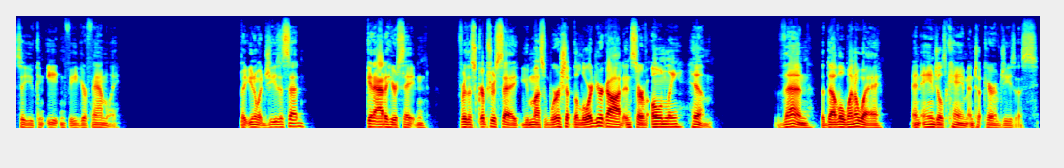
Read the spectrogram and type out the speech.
so you can eat and feed your family? But you know what Jesus said? Get out of here, Satan. For the scriptures say, You must worship the Lord your God and serve only him. Then the devil went away, and angels came and took care of Jesus.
